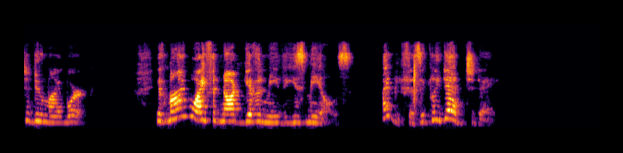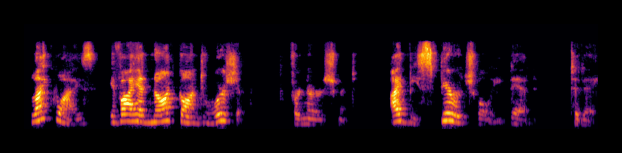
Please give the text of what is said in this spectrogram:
to do my work. If my wife had not given me these meals, I'd be physically dead today. Likewise, if I had not gone to worship for nourishment, I'd be spiritually dead today.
